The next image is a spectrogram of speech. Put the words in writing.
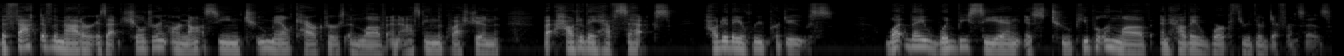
The fact of the matter is that children are not seeing two male characters in love and asking the question, but how do they have sex? How do they reproduce? What they would be seeing is two people in love and how they work through their differences.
